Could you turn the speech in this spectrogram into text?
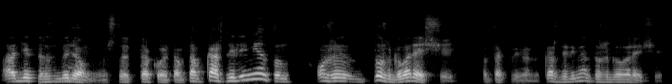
отдельно разберем, что это такое. Там, там каждый элемент, он, он же тоже говорящий. Вот так примерно. Каждый элемент тоже говорящий.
